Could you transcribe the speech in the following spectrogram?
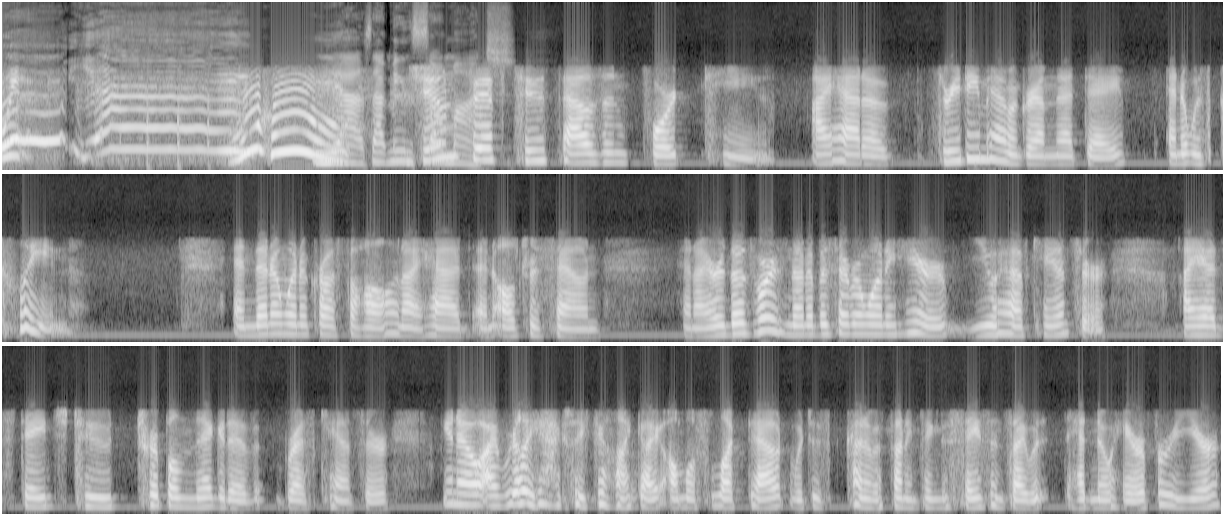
week. Yay! Woohoo! Yes, that means June so much. 5th, 2014. I had a 3D mammogram that day, and it was clean. And then I went across the hall and I had an ultrasound, and I heard those words none of us ever want to hear you have cancer. I had stage two triple negative breast cancer. You know, I really actually feel like I almost lucked out, which is kind of a funny thing to say since I had no hair for a year.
